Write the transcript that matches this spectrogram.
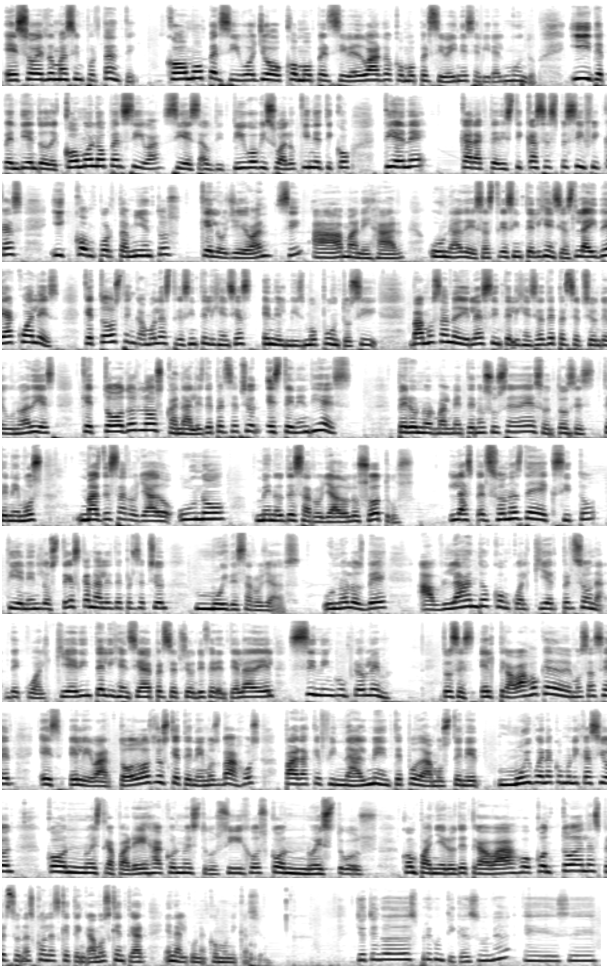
Eso es lo más importante. ¿Cómo percibo yo? ¿Cómo percibe Eduardo? ¿Cómo percibe Inés Elvira el mundo? Y dependiendo de cómo lo perciba, si es auditivo, visual o kinético, tiene características específicas y comportamientos que lo llevan ¿sí? a manejar una de esas tres inteligencias. La idea cuál es? Que todos tengamos las tres inteligencias en el mismo punto. Si vamos a medir las inteligencias de percepción de 1 a 10, que todos los canales de percepción estén en 10. Pero normalmente no sucede eso. Entonces tenemos más desarrollado uno, menos desarrollado los otros. Las personas de éxito tienen los tres canales de percepción muy desarrollados. Uno los ve hablando con cualquier persona de cualquier inteligencia de percepción diferente a la de él sin ningún problema. Entonces, el trabajo que debemos hacer es elevar todos los que tenemos bajos para que finalmente podamos tener muy buena comunicación con nuestra pareja, con nuestros hijos, con nuestros compañeros de trabajo, con todas las personas con las que tengamos que entrar en alguna comunicación. Yo tengo dos preguntitas. Una es, eh,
